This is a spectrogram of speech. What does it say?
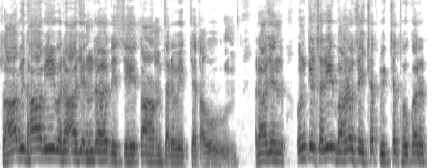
स्वाविधावीव राजेन्द्र दिश्येताम सर्वेक्षत। राजेंद्र उनके शरीर बाणों से छत विक्षत होकर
